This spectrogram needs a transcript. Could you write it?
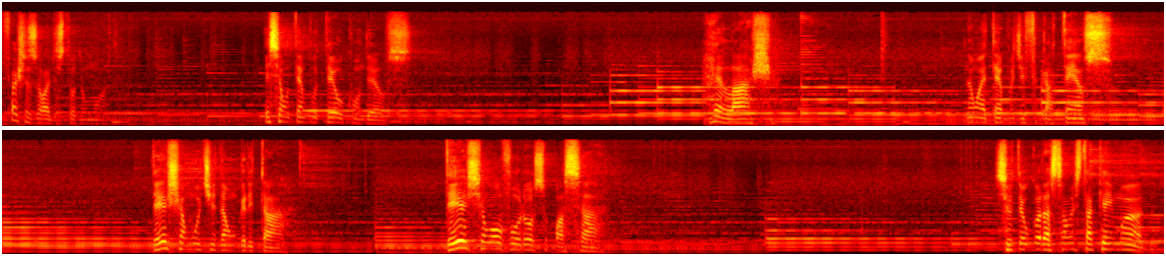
Feche os olhos, todo mundo. Esse é um tempo teu com Deus. Relaxa. Não é tempo de ficar tenso. Deixa a multidão gritar. Deixa o alvoroço passar. Se o teu coração está queimando,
